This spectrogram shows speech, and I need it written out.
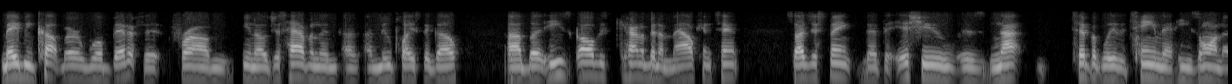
maybe Cutler will benefit from you know just having a, a, a new place to go. Uh, but he's always kind of been a malcontent. So I just think that the issue is not typically the team that he's on. I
